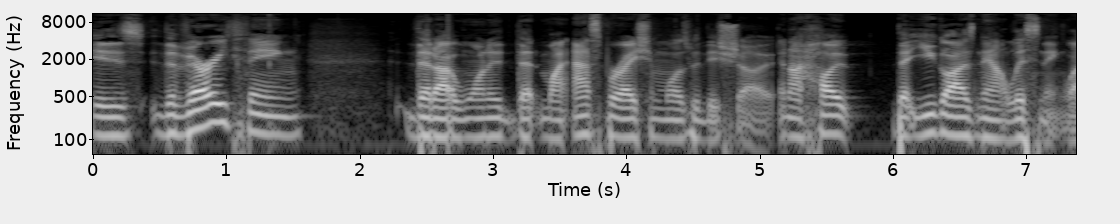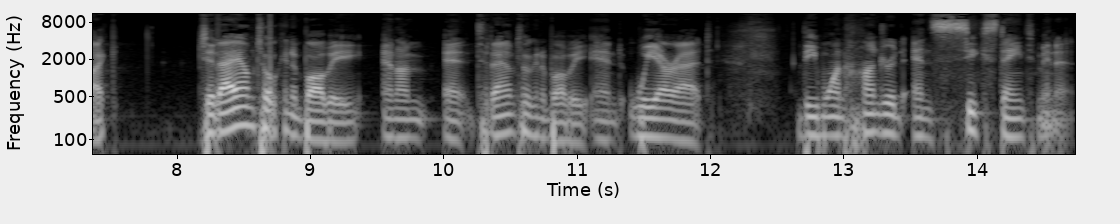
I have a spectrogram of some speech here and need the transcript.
is the very thing that I wanted, that my aspiration was with this show. And I hope that you guys now listening, like today I'm talking to Bobby, and I'm, and today I'm talking to Bobby, and we are at the 116th minute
